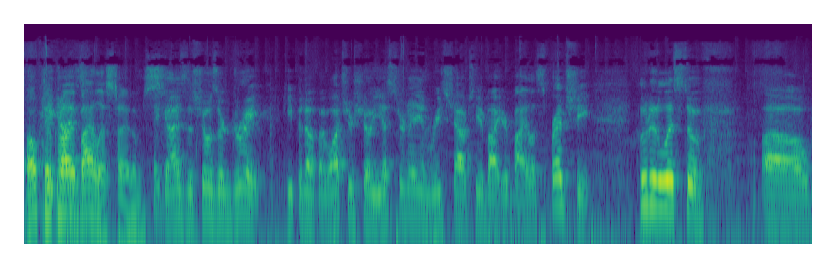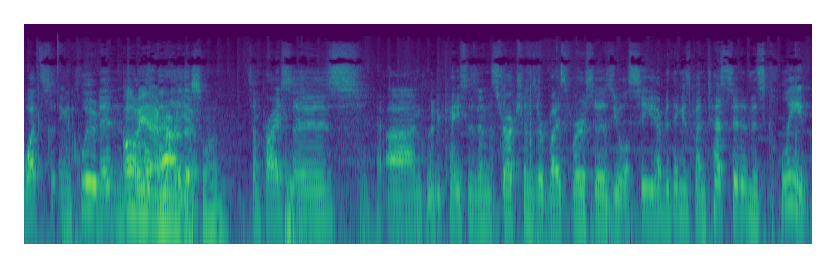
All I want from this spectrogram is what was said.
Okay, Hey, probably guys. buy list items. Hey guys, the shows are great. Keep it up. I watched your show yesterday and reached out to you about your buy list spreadsheet. Included a list of uh, what's included. in Oh total yeah, I remember this one. Some prices, uh, included cases and instructions, or vice versa. As you will see, everything has been tested and is clean.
